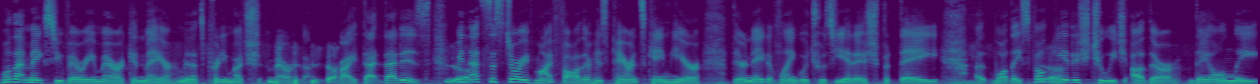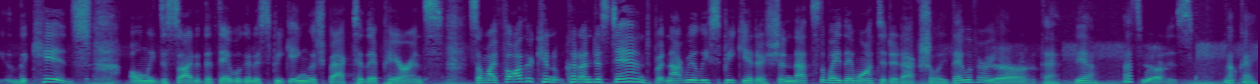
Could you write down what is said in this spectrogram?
Well, that makes you very American, Mayor. I mean, that's pretty much America, yeah. right? That that is. Yeah. I mean, that's the story of my father. His parents came here. Their native language was Yiddish, but they, uh, while they spoke yeah. Yiddish to each other, they only the kids only decided that they were going to speak English back to their parents. So my father can could understand, but not really speak Yiddish, and that's the way they wanted it. Actually, they were very happy with that. Yeah, that's what it is. Okay,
